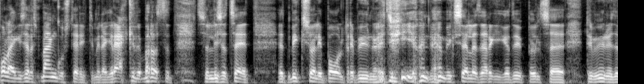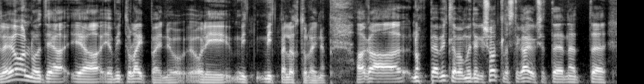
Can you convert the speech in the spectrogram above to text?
polegi sellest mängust eriti midagi rääkida, pärast et see on lihtsalt see, et, et miks oli pool tribüüni oli tühi, on ju, ja miks selle särgiga tüüpe üldse tribüünidel ei olnud ja, ja, ja mitu laipa on ju, oli mit, mitmel õhtul, on ju. aga noh, peab ütlema muidugi šotlaste kahjuks, et nad äh,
